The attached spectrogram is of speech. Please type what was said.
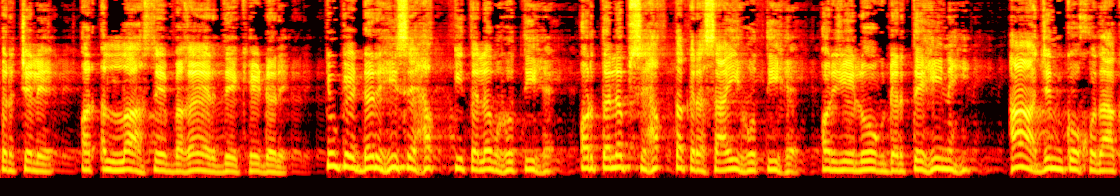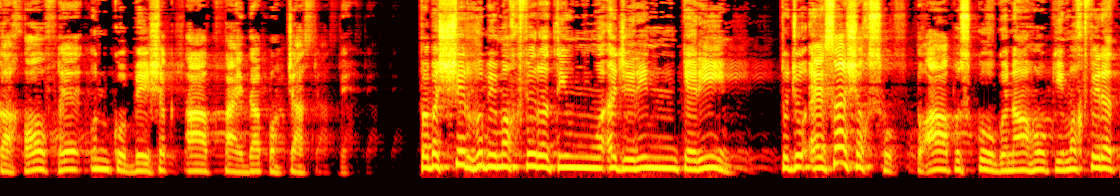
پر چلے اور اللہ سے بغیر دیکھے ڈرے، کیونکہ ڈر ہی سے حق کی طلب ہوتی ہے اور طلب سے حق تک رسائی ہوتی ہے اور یہ لوگ ڈرتے ہی نہیں۔ ہاں جن کو خدا کا خوف ہے، ان کو بے شک آپ فائدہ پہنچا سکتے ہیں۔ فبشر ہو و اجرین کریم۔ تو جو ایسا شخص ہو، تو آپ اس کو گناہوں کی مغفرت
